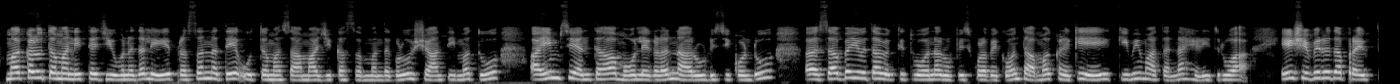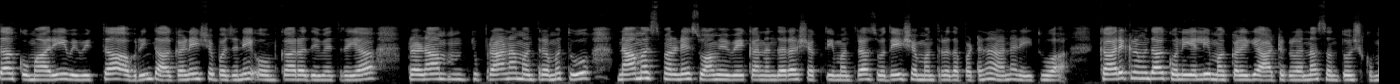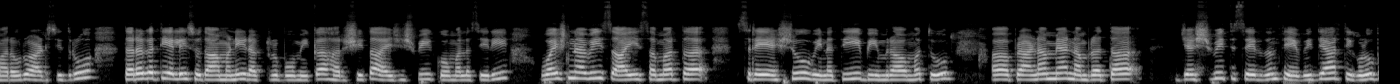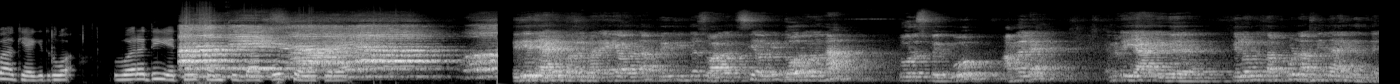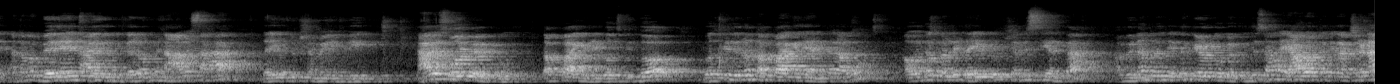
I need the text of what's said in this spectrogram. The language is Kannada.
ಮಕ್ಕಳು ತಮ್ಮ ನಿತ್ಯ ಜೀವನದಲ್ಲಿ ಪ್ರಸನ್ನತೆ, ಉತ್ತಮ ಸಾಮಾಜಿಕ ಸಂಬಂಧಗಳು, ಶಾಂತಿ ಮತ್ತು ಅಹಿಂಸೆಯಂತಹ ಮೌಲ್ಯಗಳನ್ನು ರೂಢಿಸಿಕೊಂಡು ಸಭೆಯುತ ವ್ಯಕ್ತಿತ್ವವನ್ನು ರೂಪಿಸಿಕೊಳ್ಳಬೇಕು ಅಂತ ಮಕ್ಕಳಿಗೆ ಕಿವಿ ಮಾತನ್ನ ಹೇಳಿದ್ರು. ಈ ಶಿಬಿರದ ಪ್ರಯುಕ್ತ ಕುಮಾರಿ ವಿವಿಕ್ತ ಅವರಿಂದ ಗಣೇಶ ಭಜನೆ, ಓಂಕಾರ ದೇವತ್ರಯ ಪ್ರಣಾಮ, ಪ್ರಾಣ ಮಂತ್ರ ಮತ್ತು ನಾಮಸ್ಮರಣೆ ಸ್ವಾಮಿ ವಿವೇಕಾನಂದರ ಶಕ್ತಿ ಮಂತ್ರ, ಸ್ವದೇಶ ಮಂತ್ರದ ಪಠಣ ನಡೆಯಿತು. ಕಾರ್ಯಕ್ರಮದ ಕೊನೆಯಲ್ಲಿ ಮಕ್ಕಳಿಗೆ ಆಟಗಳನ್ನು ಸಂತೋಷ್ ಕುಮಾರ್ ಅವರು ಆಡಿಸಿದ್ರು. ತರಗತಿಯಲ್ಲಿ ಸುಧಾಮಣಿ ಡಾಕ್ಟರ್ ಭೂಮಿಕಾ, ಹರ್ಷಿತಾ, ಯಶಸ್ವಿ ಕೋಮಲಸಿರಿ ವೈಷ್ಣವಿ, ಸಾಯಿ ಸಮರ್ಥ ಶ್ರೇಯಶು ವಿನತಿ, ಭೀಮರಾವ್ ಮತ್ತು ಪ್ರಾಣಮ್ಯ, ನಮ್ರತಾ, ಜಶ್ವಿತ್ ಸೇರಿದಂತೆ ವಿದ್ಯಾರ್ಥಿಗಳು ಭಾಗಿಯಾಗಿದ್ದರು. ವರದಿ ಎತ್ತಿ ಸಿದ್ದಾಪುರ್, ಚಳ್ಳಕೆರೆ. ಹಿರಿಯರು ಯಾರೇ ಬರಲಿ ಮನೆಗೆ ಅವರನ್ನ ಪ್ರೀತಿಯಿಂದ ಸ್ವಾಗತಿಸಿ ಅವರಿಗೆ ಗೌರವವನ್ನ ತೋರಿಸ್ಬೇಕು. ಆಮೇಲೆ ಆಮೇಲೆ ಯಾ- ಈಗ ಕೆಲವೊಮ್ಮೆ ತಪ್ಪುಗಳು ನಮ್ಮಿಂದ ಆಗಿರುತ್ತೆ, ಅಥವಾ ಬೇರೆ ಆಗಿರುತ್ತೆ. ಕೆಲವೊಮ್ಮೆ ನಾವೇ ಸಹ ದಯವಿಟ್ಟು ಕ್ಷಮೆ ಇದ್ರಿ ನಾವೇ ಸೋಲ್ಬೇಕು. ತಪ್ಪಾಗಿದೆ. ಗೊತ್ತಿದ್ದೋ ಗೊತ್ತಿದ್ದೋ ತಪ್ಪಾಗಿದೆ ಅಂತ ನಾವು ಅವರೊಬ್ಬರಲ್ಲಿ ದಯವಿಟ್ಟು ಕ್ಷಮಿಸಿ ಅಂತ ಆ ವಿನಮ್ರತೆಯಿಂದ ಕೇಳ್ಕೋಬೇಕು. ಇದು ಸಹ ಯಾವ ವರ್ತನೆ ಲಕ್ಷಣ?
